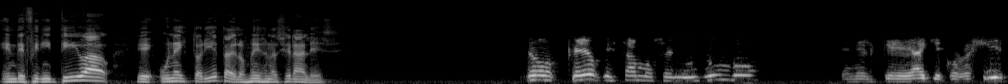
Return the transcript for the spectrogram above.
en definitiva, eh, una historieta de los medios nacionales. No, creo que estamos en un rumbo en el que hay que corregir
